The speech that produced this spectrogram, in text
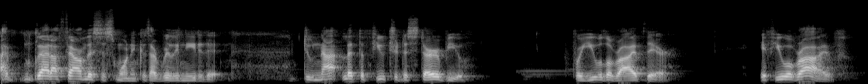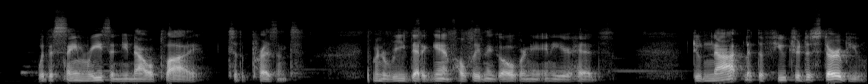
I'm glad I found this this morning because I really needed it. Do not let the future disturb you, for you will arrive there. If you arrive with the same reason you now apply to the present. I'm going to read that again. Hopefully, it didn't go over any, any of your heads. Do not let the future disturb you,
